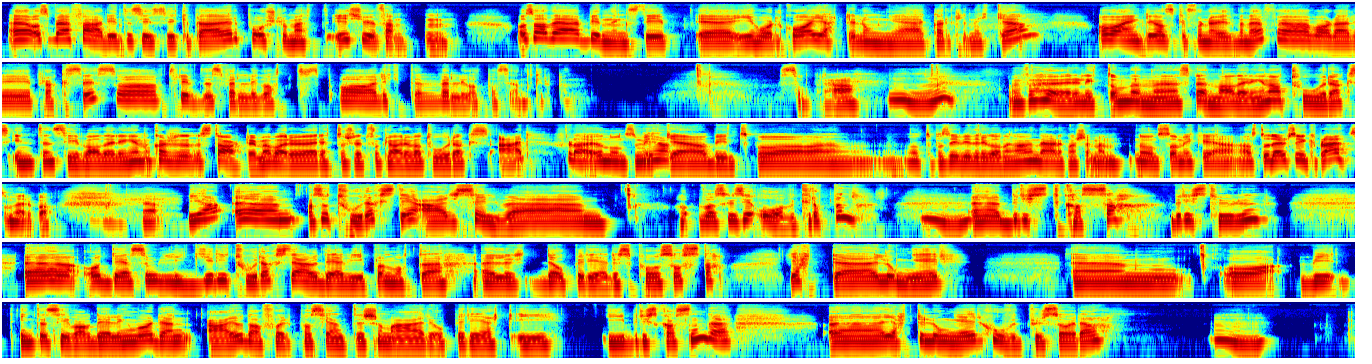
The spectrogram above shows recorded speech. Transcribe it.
Eh, Og så ble jeg ferdig intensivsykepleier på Oslo OsloMet i 2015. Og så hadde jeg bindingstid eh, i HLK, hjerte-lunge-karklinikken. Og var egentlig ganske fornøyd med det, for jeg var der i praksis og trivdes veldig godt. Og likte veldig godt pasientgruppen. Så bra. Og Vi får høre litt om denne spennende avdelingen. Thorax intensivavdelingen. Kanskje starte med bare rett og slett forklare hva thorax er? For det er jo noen som ikke har begynt på holdt på å si videregående engang, det er det kanskje, men noen som ikke har studert sykepleie, som hører på. Ja. Ja, eh, altså thorax det er selve hva skal vi si, overkroppen. Eh, brystkassa, brysthulen. Eh, og det som ligger i thorax, det er jo det vi på en måte Eller det opereres på hos oss, da. Hjerte, lunger. Eh, og vi, intensivavdelingen vår den er jo da for pasienter som er operert i, i brystkassen. Det, eh, hjerte, lunger, hovedpulsåra.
